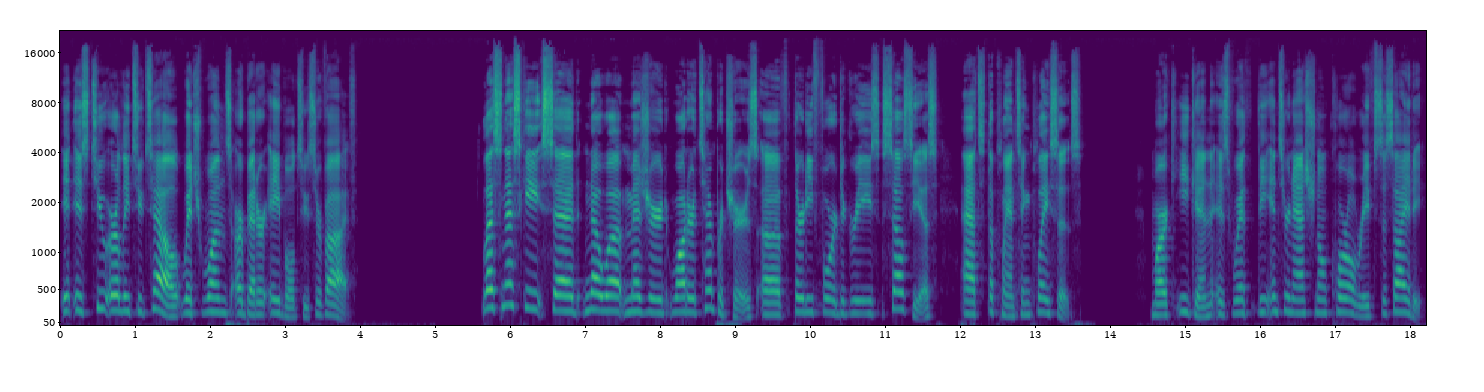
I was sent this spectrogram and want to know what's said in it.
It is too early to tell which ones are better able to survive. Lesneski said NOAA measured water temperatures of 34 degrees Celsius at the planting places. Mark Eakin is with the International Coral Reef Society.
